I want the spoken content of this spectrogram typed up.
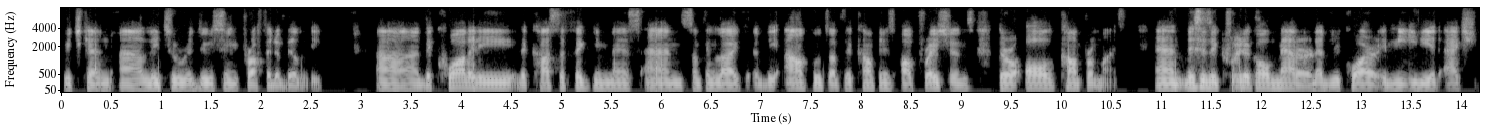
which can uh, lead to reducing profitability uh, the quality, the cost effectiveness, and something like the outputs of the company's operations, they're all compromised. And this is a critical matter that require immediate action.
